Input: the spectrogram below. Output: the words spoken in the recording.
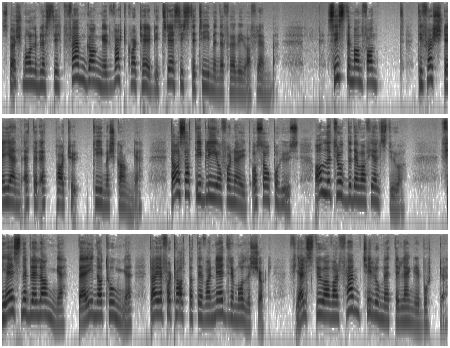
Spørsmålet ble stilt fem ganger hvert kvarter de tre siste timene før vi var fremme. Sistemann fant de første igjen etter et par timers gange. Da satt de blide og fornøyd og så på hus. Alle trodde det var fjellstua. Fjesene ble lange, beina tunge, da jeg fortalte at det var Nedre Mollesjokk. Fjellstua var fem kilometer lenger borte.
